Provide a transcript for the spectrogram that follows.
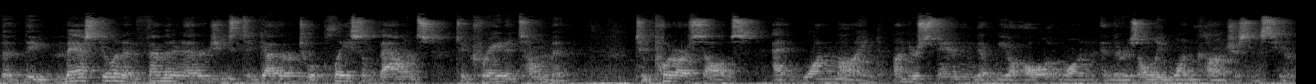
the, the masculine and feminine energies together to a place of balance to create atonement, to put ourselves at one mind, understanding that we are all at one and there is only one consciousness here.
